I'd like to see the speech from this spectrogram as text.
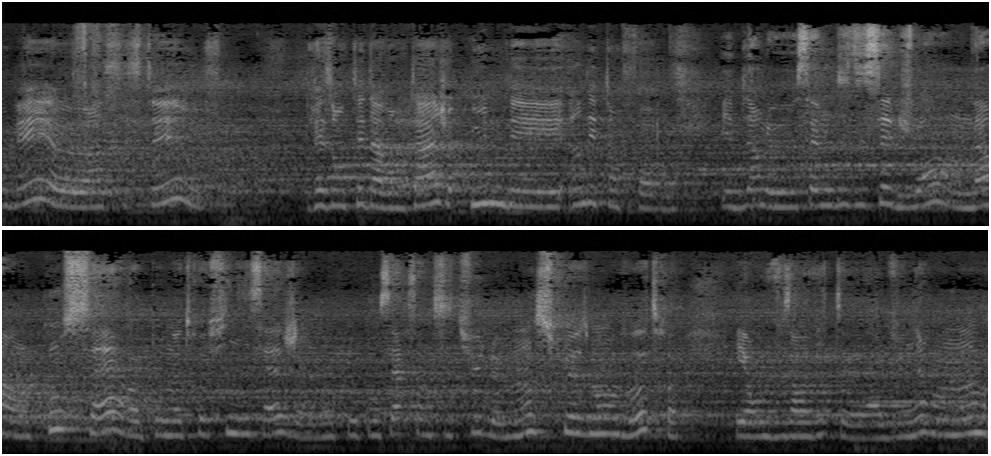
voulez insister présenter davantage une des, un des temps forts Eh bien, le samedi 17 juin, on a un concert pour notre finissage. Donc, le concert s'intitule Monstrueusement Vôtre et on vous invite à venir en nombre.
